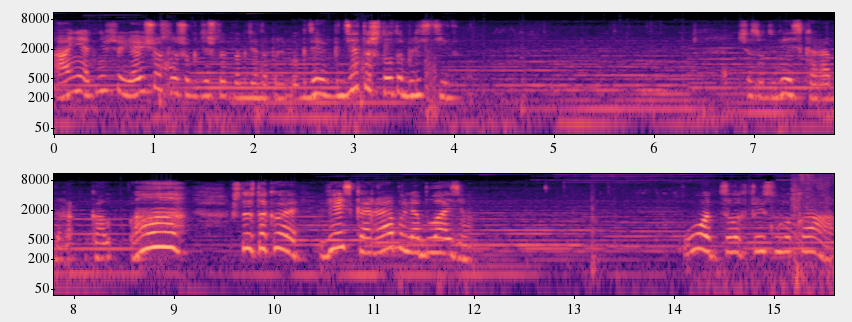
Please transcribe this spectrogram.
А, нет, не все. Я еще слышу, где что-то где-то где где-то что-то блестит. Сейчас вот весь корабль... кол- А! Что это такое? Весь корабль облазим. Вот, целых три сундука.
